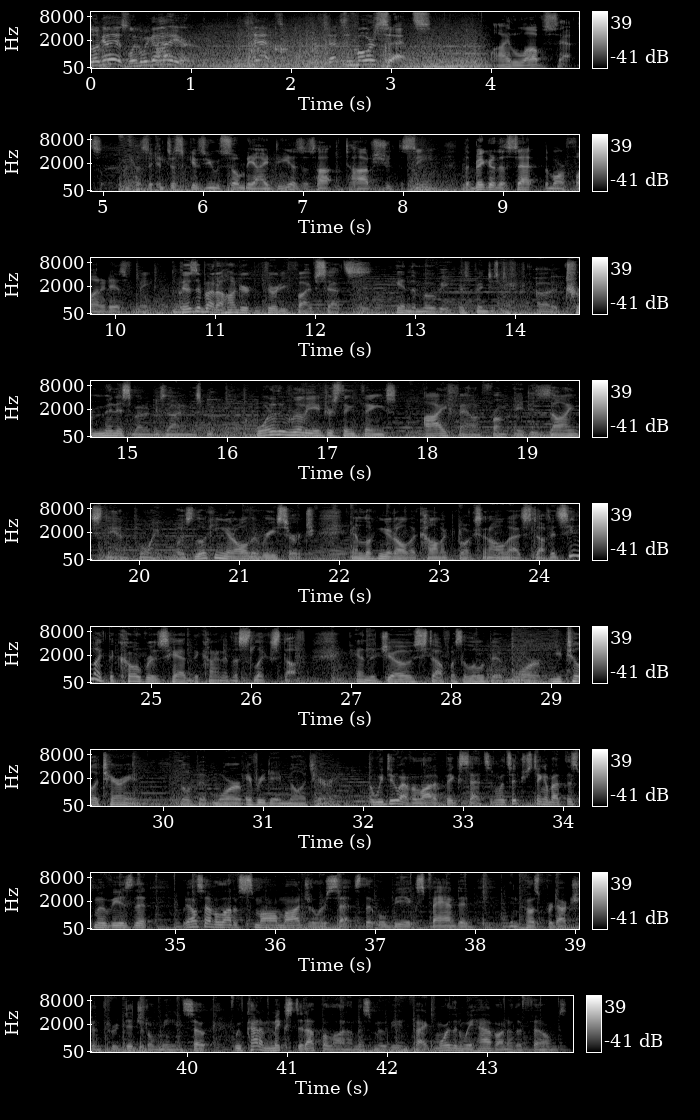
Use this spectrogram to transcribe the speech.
look at this. Look what we got here. Sets. Sets and more sets. I love sets because it just gives you so many ideas as how, to how to shoot the scene. The bigger the set, the more fun it is for me. There's about 135 sets in the movie. There's been just a, a tremendous amount of design in this movie. One of the really interesting things I found from a design standpoint was looking at all the research and looking at all the comic books and all that stuff. It seemed like the Cobras had the kind of the slick stuff, and the Joes stuff was a little bit more utilitarian, little bit more everyday military. We do have a lot of big sets, and what's interesting about this movie is that we also have a lot of small modular sets that will be expanded in post-production through digital means. So we've kind of mixed it up a lot on this movie, in fact, more than we have on other films.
